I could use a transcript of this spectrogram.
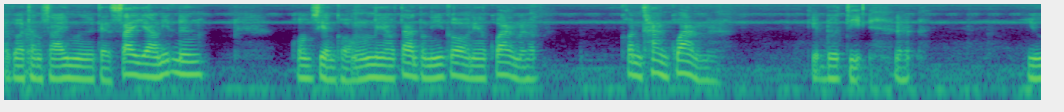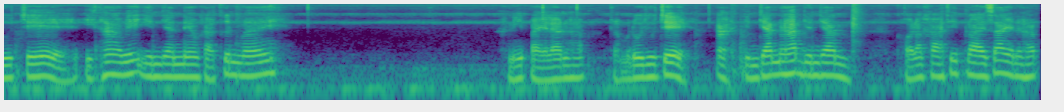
แล้วก็ทางซ้ายมือแต่ไส้ยาวนิดนึง ความเสี่ยงของแนวต้านตรงนี้ก็แนวกว้างนะครับ ค่อนข้างกว้างนะ เก็บโดจินะฮะ UJ อีก 5 วิยืนยันแนวขาขึ้นไหม อันนี้ไปแล้วนะครับ กลับมาดู UJ อะ ยืนยันนะครับ ยืนยัน ขอราคาที่ปลายไส้นะครับ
